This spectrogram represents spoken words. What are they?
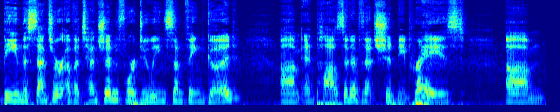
being the center of attention for doing something good um, and positive that should be praised, um,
